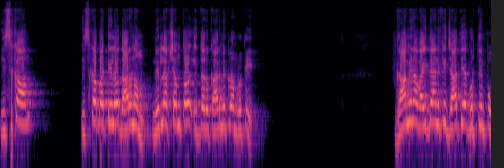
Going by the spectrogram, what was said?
ఇసుక ఇసుక బట్టీలో దారుణం నిర్లక్ష్యంతో ఇద్దరు కార్మికుల మృతి. గ్రామీణ వైద్యానికి జాతీయ గుర్తింపు.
